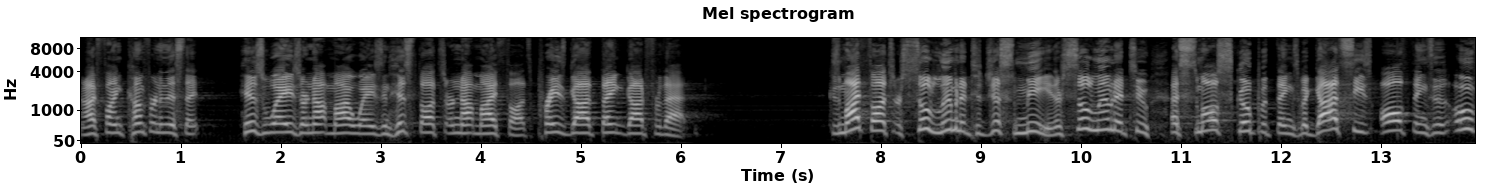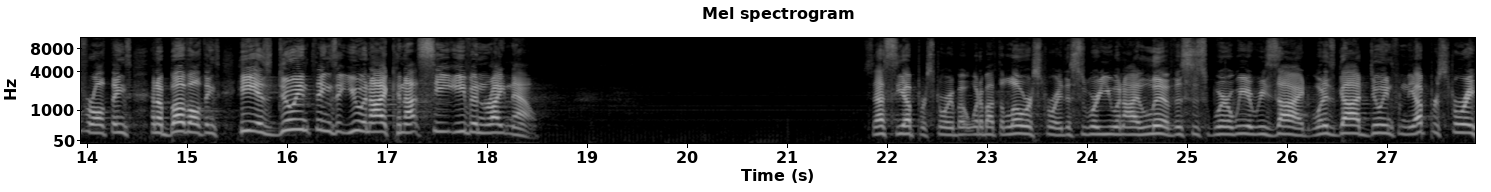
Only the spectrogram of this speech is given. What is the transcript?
And I find comfort in this that his ways are not my ways, and His thoughts are not my thoughts. Praise God. Thank God for that. Because my thoughts are so limited to just me. They're so limited to a small scope of things. But God sees all things, and over all things, and above all things. He is doing things that you and I cannot see even right now. So that's the upper story. But what about the lower story? This is where you and I live, this is where we reside. What is God doing from the upper story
